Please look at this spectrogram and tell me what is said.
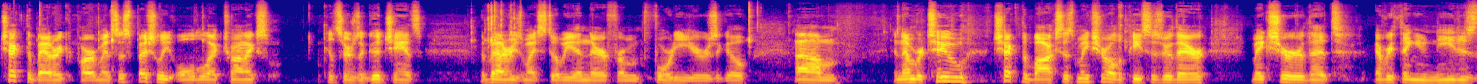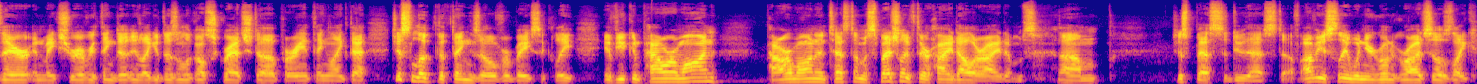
Check the battery compartments, especially old electronics, because there's a good chance the batteries might still be in there from 40 years ago. Um, and number two, check the boxes, make sure all the pieces are there, make sure that everything you need is there, and make sure everything doesn't like it doesn't look all scratched up or anything like that. Just look the things over, basically. If you can power them on, power them on and test them, especially if they're high dollar items. Um, just best to do that stuff. Obviously, when you're going to garage sales like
